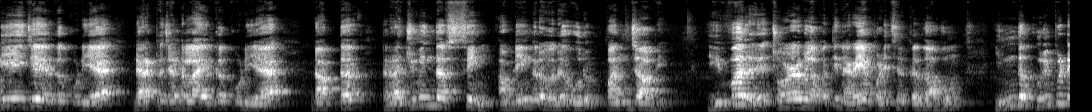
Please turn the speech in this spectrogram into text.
டிஐஜே இருக்கக்கூடிய டைரக்டர் ஜெனரலாக இருக்கக்கூடிய டாக்டர் ரஜ்விந்தர் சிங் அப்படிங்கிறவர் ஒரு பஞ்சாபி. இவர் சோழர்களை பத்தி நிறைய படிச்சிருக்கிறதாவும் இந்த குறிப்பிட்ட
